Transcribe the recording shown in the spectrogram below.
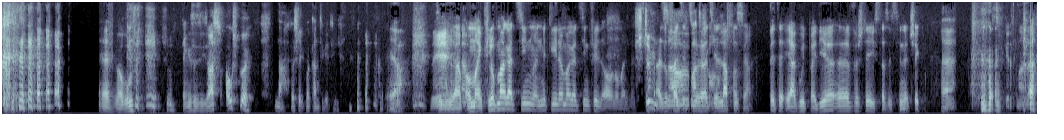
Hä, warum? Denken Sie sich, was? Augsburg? Na, da steckt man Ticket hin. Ja. Nee, ja. ähm, Und mein Clubmagazin, mein Mitgliedermagazin fehlt auch noch mein letztes. Stimmt. Also, falls ihr zuhört, ihr noch Lappen, ja. bitte. Ja, gut, bei dir äh, verstehe ich es, dass ich es dir nicht schicke. Äh, mal, Alter.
